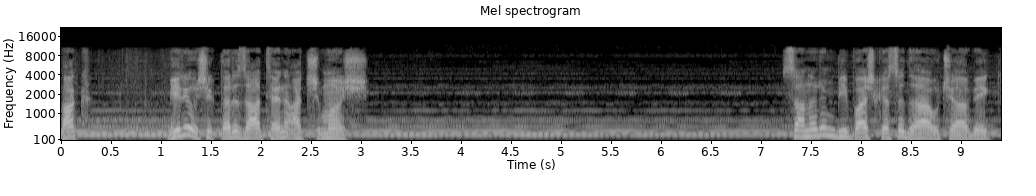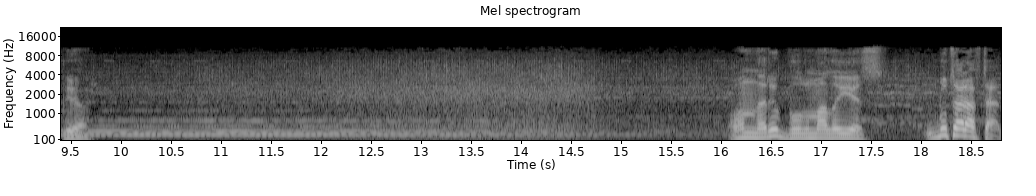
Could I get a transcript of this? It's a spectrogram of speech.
Bak, biri ışıkları zaten açmış. Sanırım bir başkası daha uçağı bekliyor. Onları bulmalıyız. Bu taraftan.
